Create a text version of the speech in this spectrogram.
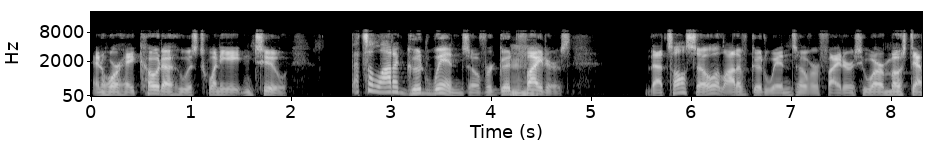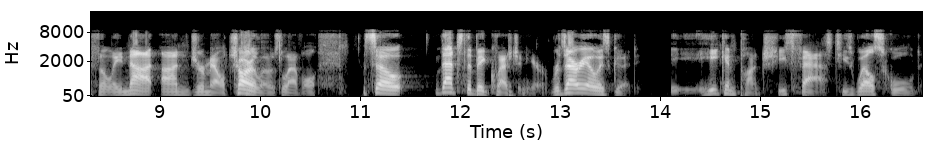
and Jorge Cota, who was 28 and 2. That's a lot of good wins over good mm. fighters. That's also a lot of good wins over fighters who are most definitely not on Jermell Charlo's level. So that's the big question here. Rosario is good. He can punch. He's fast. He's well schooled.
